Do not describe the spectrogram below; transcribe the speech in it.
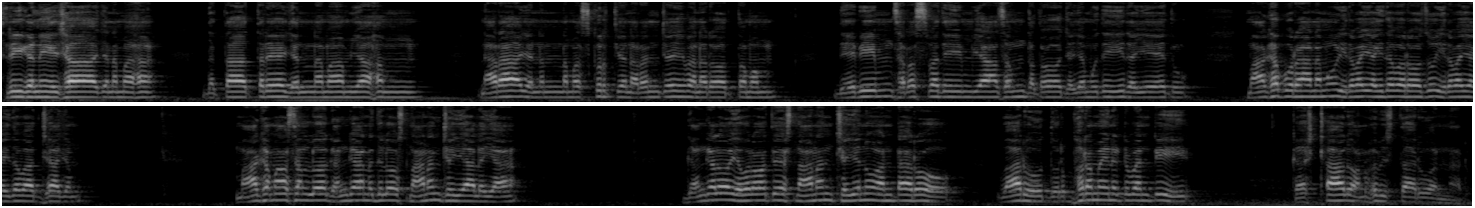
శ్రీగణేశాయ నమ. దత్తాత్రేయన్నమామ్యాహం నారాయణం నమస్కృత్య నరం చైవ నరోత్తమం. దేవీం సరస్వతీం వ్యాసం తతో జయముదీరయేతు. మాఘపురాణము ఇరవై ఐదవ రోజు ఇరవై ఐదవ అధ్యాయం. మాఘమాసంలో గంగా నదిలో స్నానం చేయాలయ్యా. గంగలో ఎవరైతే స్నానం చేయను అంటారో వారు దుర్భరమైనటువంటి కష్టాలు అనుభవిస్తారు అన్నారు.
